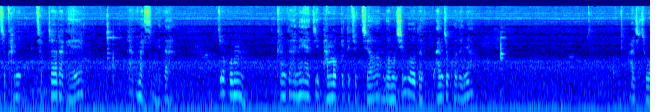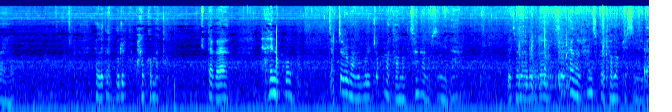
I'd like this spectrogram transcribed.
아주 간이 적절하게 딱 맞습니다. 조금 간간해야지 밥 먹기도 좋죠. 너무 싱거워도 안 좋거든요. 아주 좋아요. 여기다 물을 반 컵만 더 이따가 다 해놓고 짭조름하면 물을 조금만 더 넣어도 상관없습니다. 저는 여기다가 설탕을 한 숟갈 더 넣겠습니다.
